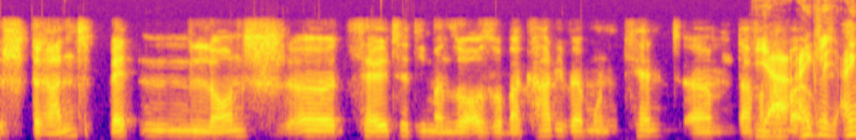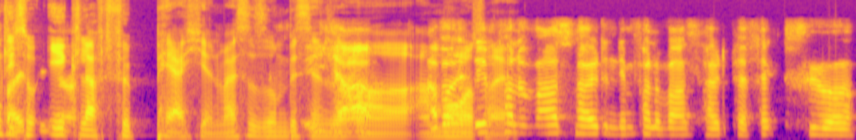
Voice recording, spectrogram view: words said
Strandbetten, Launch-Zelte, die man so aus so Bacardi-Werbung kennt. Ähm, davon Ja, eigentlich, eigentlich so Dinger. ekelhaft für Pärchen, weißt du, so ein bisschen Ja, so äh, Aber in dem Falle war es halt, in dem Falle war es halt perfekt für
